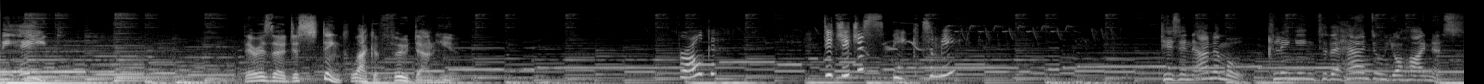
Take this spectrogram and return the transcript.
me eat. There is a distinct lack of food down here. Frog? Did you just speak to me? Tis an animal clinging to the handle, Your Highness.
